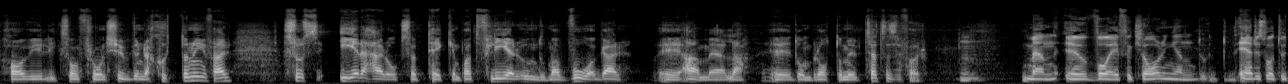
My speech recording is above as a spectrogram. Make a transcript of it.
har vi liksom från 2017 ungefär. Så är det här också ett tecken på att fler ungdomar vågar eh, anmäla eh, de brott de utsätter sig för. Mm. Men eh, vad är förklaringen? Är det så att du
